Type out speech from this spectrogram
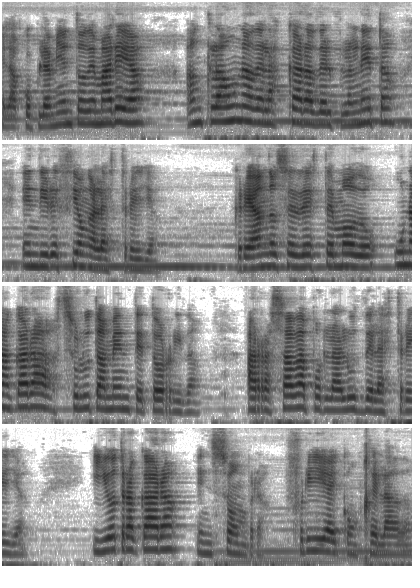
El acoplamiento de marea ancla una de las caras del planeta en dirección a la estrella, creándose de este modo una cara absolutamente tórrida, arrasada por la luz de la estrella, y otra cara en sombra, fría y congelada.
